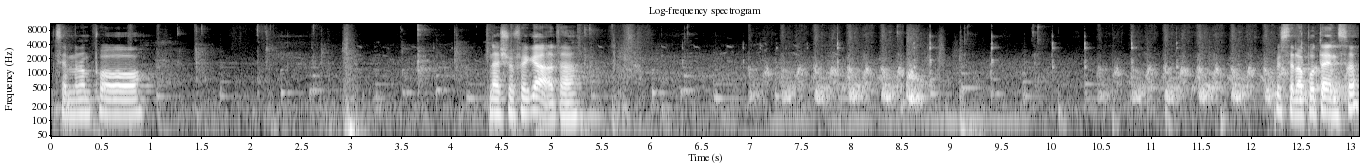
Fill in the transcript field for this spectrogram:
Sembra un po'... Una ciofegata. Questa è la potenza?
